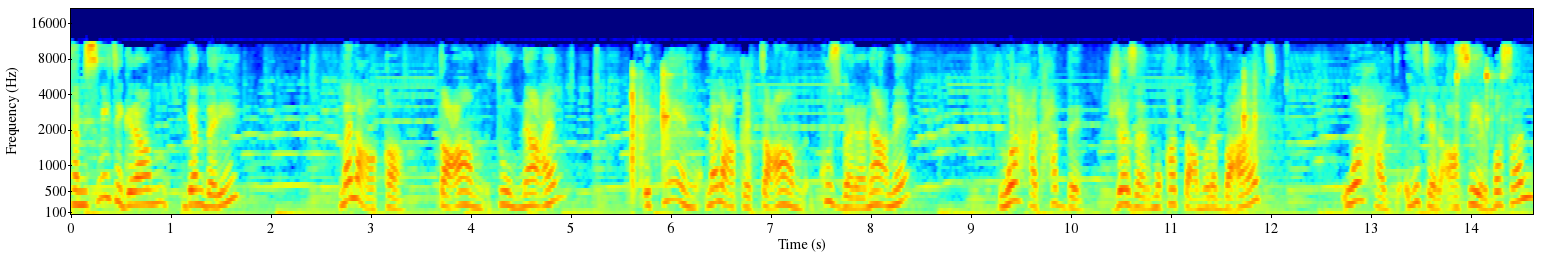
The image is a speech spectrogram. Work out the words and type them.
500 جرام جمبري ملعقة طعام ثوم ناعم 2 ملعقة طعام كزبرة ناعمة واحد حبة جزر مقطع مربعات واحد لتر عصير بصل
